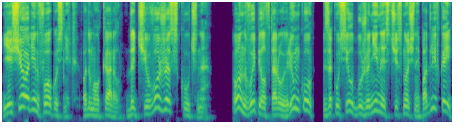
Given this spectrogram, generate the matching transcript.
«Еще один фокусник», — подумал Карл, — «да чего же скучно». Он выпил вторую рюмку, закусил буженины с чесночной подливкой,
